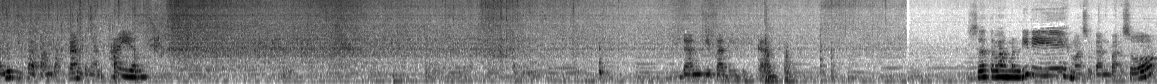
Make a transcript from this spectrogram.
lalu kita tambahkan dengan air. Dan kita didihkan. Setelah mendidih masukkan bakso.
